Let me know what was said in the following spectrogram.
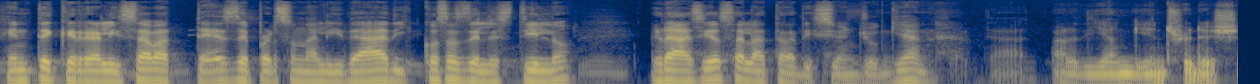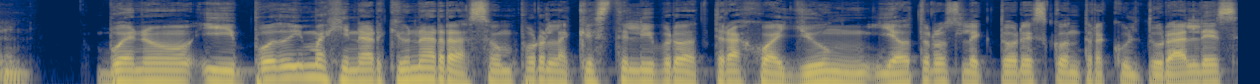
Gente que realizaba test de personalidad y cosas del estilo gracias a la tradición junguiana. Bueno, y puedo imaginar que una razón por la que este libro atrajo a Jung y a otros lectores contraculturales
